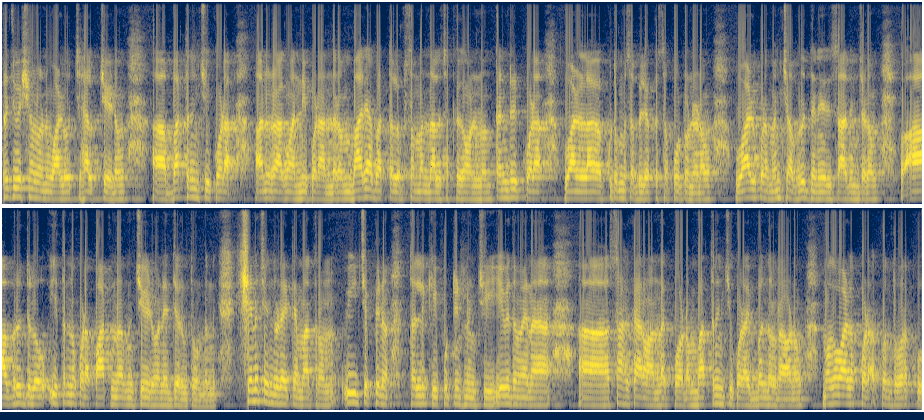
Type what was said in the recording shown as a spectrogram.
ప్రతి విషయంలోనూ వాళ్ళు వచ్చి హెల్ప్ చేయడం భర్త నుంచి కూడా కూడా అనురాగం అన్నీ కూడా అందడం భార్యాభర్తల సంబంధాలు చక్కగా ఉండడం తండ్రికి కూడా వాళ్ళ కుటుంబ సభ్యుల యొక్క సపోర్ట్ ఉండడం వాళ్ళు కూడా మంచి అభివృద్ధి అనేది సాధించడం ఆ అభివృద్ధిలో ఇతరులను కూడా పార్ట్నర్ని చేయడం అనేది జరుగుతూ ఉంటుంది. క్షీణచంద్రుడైతే మాత్రం ఈ చెప్పిన తల్లికి పుట్టింటి నుంచి ఏ విధమైన సహకారం అందకపోవడం భర్త నుంచి కూడా ఇబ్బందులు రావడం మగవాళ్ళకు కూడా కొంతవరకు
